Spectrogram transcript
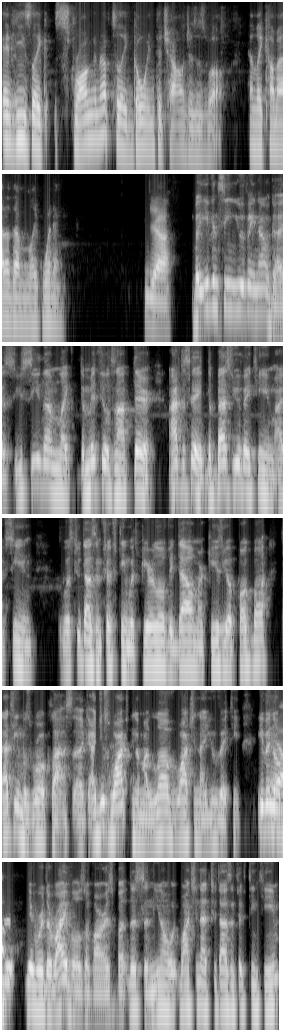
and he's like strong enough to like go into challenges as well and like come out of them like winning Yeah, But even seeing Juve now, guys, you see them like the midfield's not there. I have to say, the best Juve team I've seen was 2015 with Pirlo, Vidal, Marchisio, Pogba. That team was world class. Like I just watching them, I love watching that Juve team, even Yeah. though they they were the rivals of ours. But listen, you know, watching that 2015 team,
